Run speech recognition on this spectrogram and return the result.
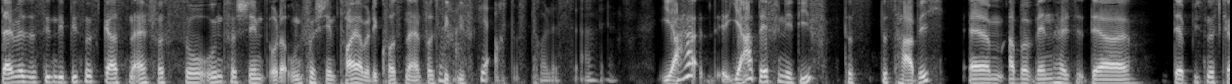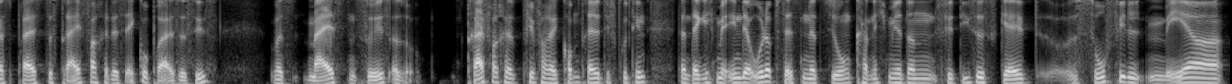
teilweise sind die Businessklassen einfach so unverschämt oder unverschämt teuer, aber die kosten einfach signifikant. hast ja auch das tolle Service. Ja, ja, definitiv. Das, das habe ich. Ähm, aber wenn halt der, der Business-Class-Preis das Dreifache des Eco-Preises ist, was meistens so ist, also Dreifache, Vierfache kommt relativ gut hin, dann denke ich mir, in der Urlaubsdestination kann ich mir dann für dieses Geld so viel mehr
